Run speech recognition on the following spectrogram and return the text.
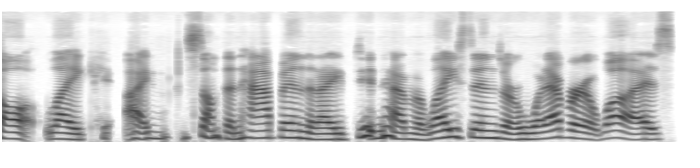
thought like I something happened that I didn't have a license or whatever it was.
